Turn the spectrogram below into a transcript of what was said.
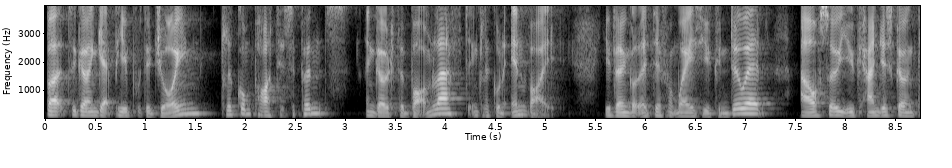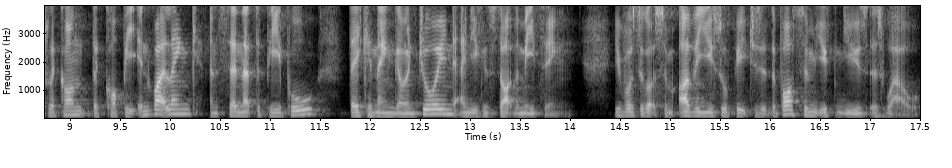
But to go and get people to join, click on participants and go to the bottom left and click on invite. You've then got the different ways you can do it. Also, you can just go and click on the copy invite link and send that to people. They can then go and join and you can start the meeting. You've also got some other useful features at the bottom you can use as well.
